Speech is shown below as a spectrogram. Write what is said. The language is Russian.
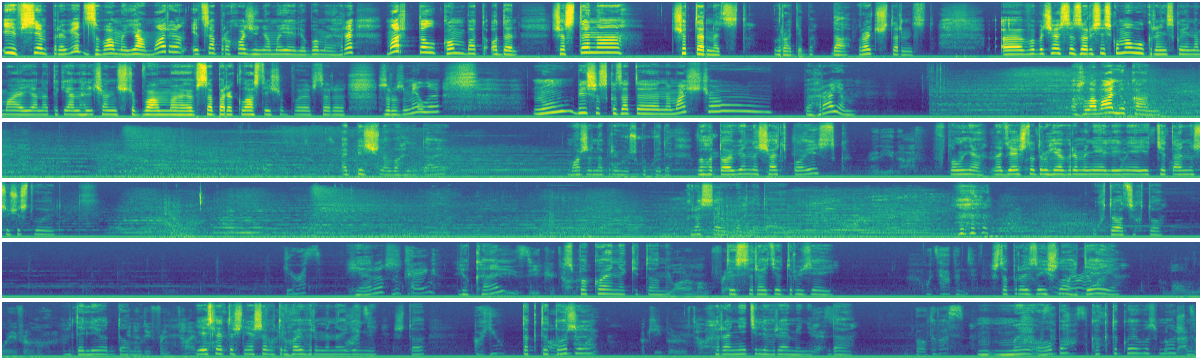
І всім привіт! З вами я Маріан, і це проходження моєї любимої гри Mortal Kombat 1. Частина 14. Вроді би. Да, вроді 14. Е, вибачаюся за російську мову, української немає. Я не такий англічанин, щоб вам е, все перекласти і щоб ви все зрозуміли. Ну, більше сказати нема що. Граємо. Глава Люкан. Епічно виглядає. Може на прямушку піде. Ви готові начать поиск? Ready enough. Вполне. Надеюсь, что другие временные линии и Титана существуют. Красиво виглядає. Ух ти, а це хто? Герас? Люкен? Easy, Kitana. Спокойно, Китана. You are among Ты friends. среди друзей. What's happened? Что произошло? Где я? A long way from home. Вдали от In a дома. Если точнее, в другой временной линии. Что? Are you Так ты also тоже A keeper of time. хранитель времени? Да. Мы оба? Как такое возможно?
